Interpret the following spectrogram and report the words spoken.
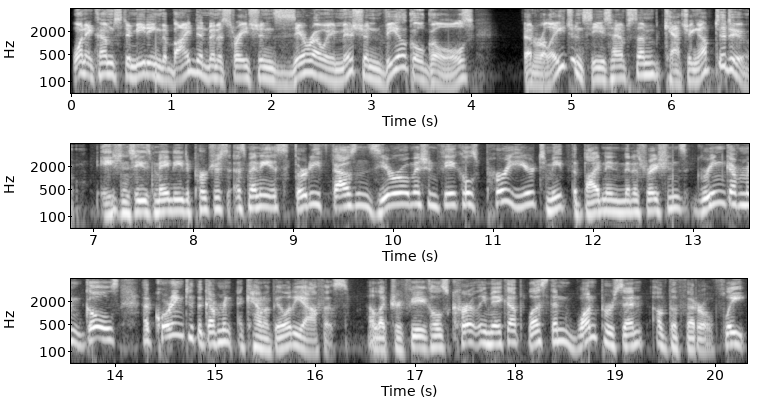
When it comes to meeting the Biden administration's zero emission vehicle goals, federal agencies have some catching up to do. Agencies may need to purchase as many as 30,000 zero emission vehicles per year to meet the Biden administration's green government goals, according to the Government Accountability Office. Electric vehicles currently make up less than 1% of the federal fleet.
